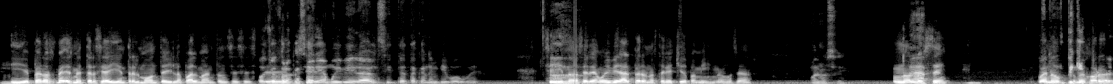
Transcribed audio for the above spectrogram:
Mm. Y, pero es, meterse ahí entre el monte y la palma, entonces... Este, pues yo creo que sería muy viral si te atacan en vivo, güey. Sí, no, sería muy viral, pero no estaría chido para mí, ¿no? O sea... Bueno, sí. No lo ah, sé. Bueno, mejor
